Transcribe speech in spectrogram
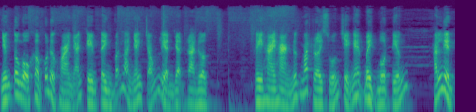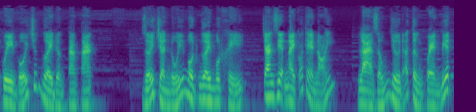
nhưng Tô Ngộ không có được hòa nhãn kim tình vẫn là nhanh chóng liền nhận ra được. Khi hai hàng nước mắt rơi xuống chỉ nghe bịch một tiếng, hắn liền quỳ gối trước người đường tam tạng. Dưới chân núi một người một khỉ, trang diện này có thể nói là giống như đã từng quen biết,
